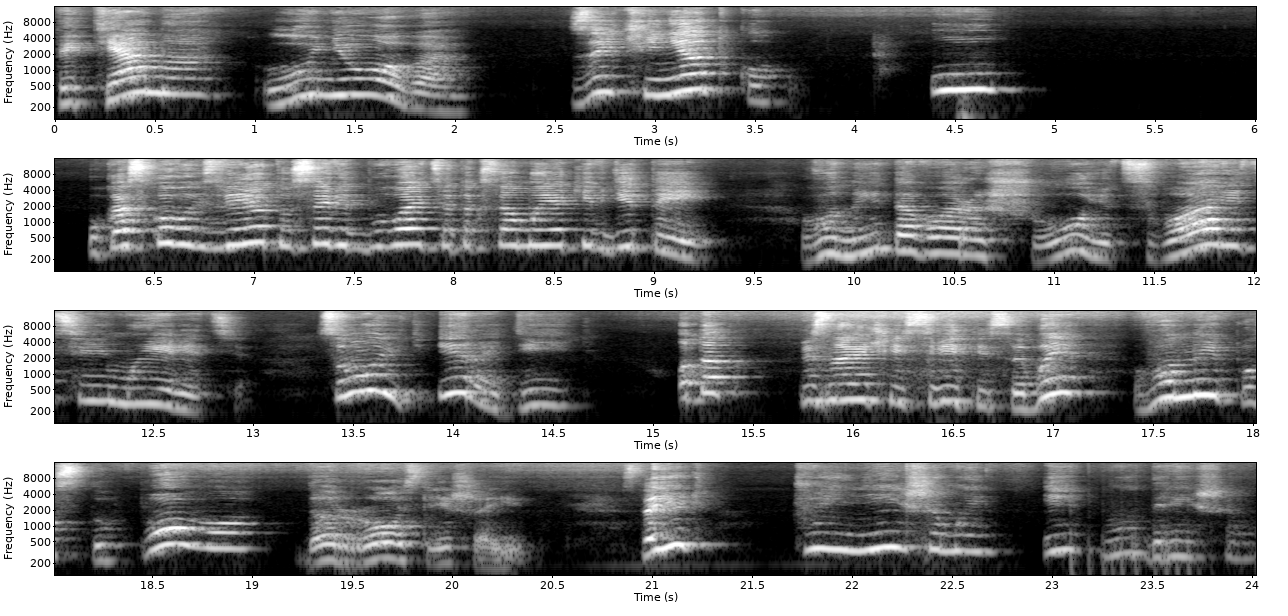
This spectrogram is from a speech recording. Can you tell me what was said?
Тетяна Луньова. Зайченятко. У. У казкових звірят усе відбувається так само, як і в дітей. Вони товаришують, сваряться і миряться, сумують і радіють. Отак, пізнаючи світ і себе, вони поступово дорослішають, стають чуйнішими і мудрішими.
